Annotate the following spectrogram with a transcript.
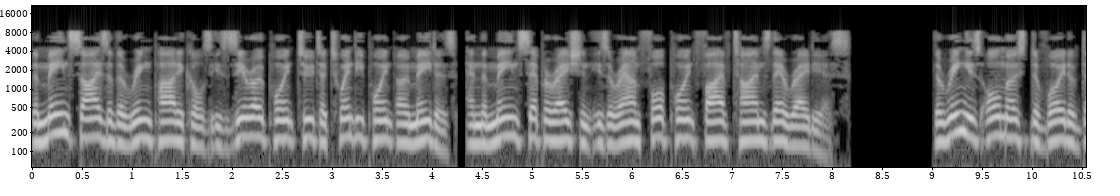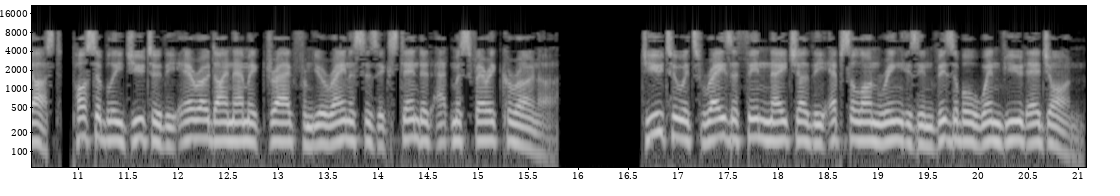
The mean size of the ring particles is 0.2 to 20.0 meters, and the mean separation is around 4.5 times their radius. The ring is almost devoid of dust, possibly due to the aerodynamic drag from Uranus's extended atmospheric corona. Due to its razor-thin nature the epsilon ring is invisible when viewed edge-on.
